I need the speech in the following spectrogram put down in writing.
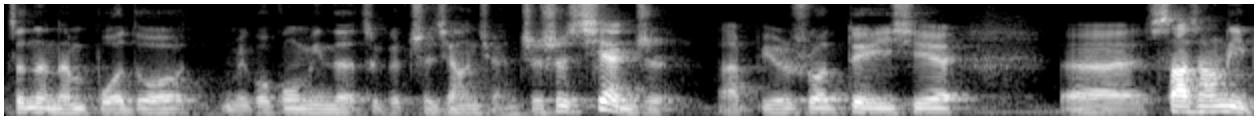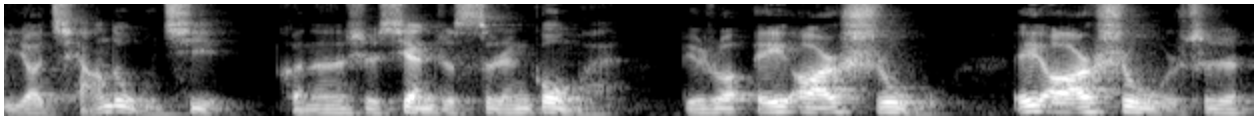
真的能剥夺美国公民的这个持枪权，只是限制啊，比如说对一些呃杀伤力比较强的武器，可能是限制私人购买。比如说 AR 十五，AR 十五是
